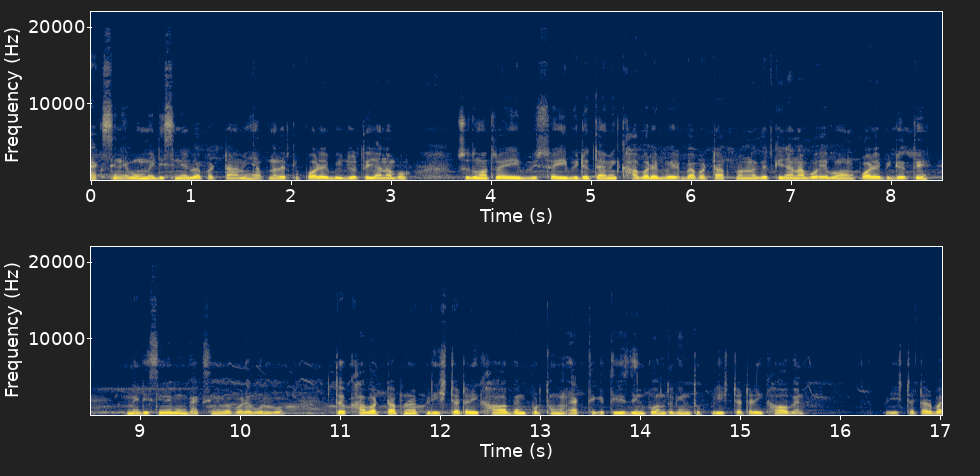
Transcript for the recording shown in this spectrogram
ভ্যাকসিন এবং মেডিসিনের ব্যাপারটা আমি আপনাদেরকে পরের ভিডিওতে জানাব। শুধুমাত্র এই বিষয়ে, এই ভিডিওতে আমি খাবারের ব্যাপারটা আপনাদেরকে জানাব এবং পরের ভিডিওতে মেডিসিন এবং ভ্যাকসিনের ব্যাপারে বলব। তো খাবারটা আপনারা প্রি স্টার্টারই খাওয়াবেন, প্রথম এক থেকে তিরিশ দিন পর্যন্ত কিন্তু প্রি স্টার্টারই খাওয়াবেন। প্রি স্টার্টার বা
